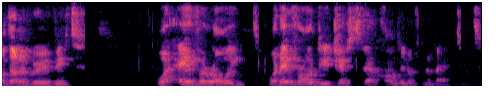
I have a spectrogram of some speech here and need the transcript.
I don't agree with it. Whatever I, whatever I did yesterday, I can't do nothing about it.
